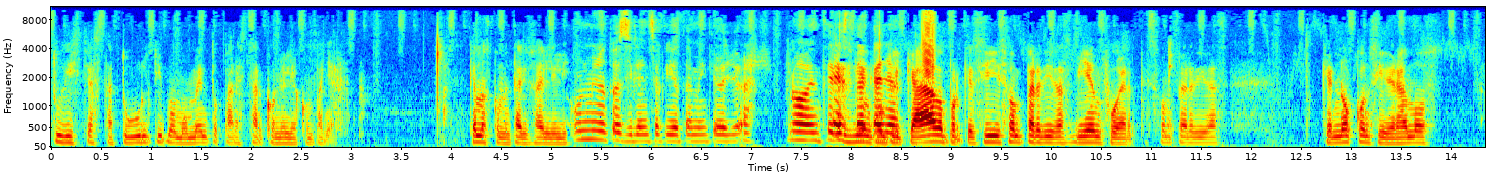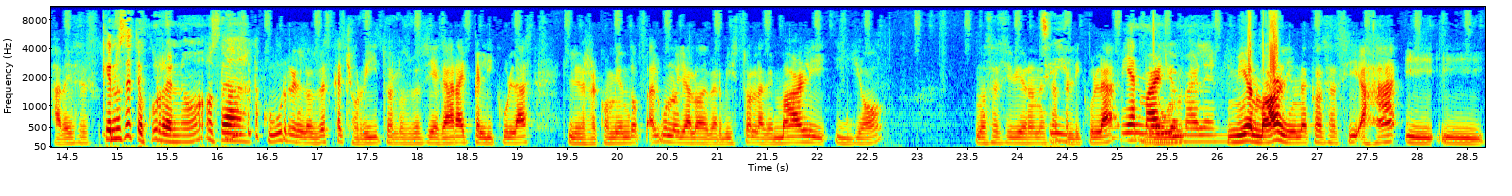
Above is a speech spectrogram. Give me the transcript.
tú diste hasta tu último momento para estar con él y acompañarlo. ¿Qué más comentarios hay, Lili? Un minuto de silencio que yo también quiero llorar. No, en serio, Es bien cañón. complicado porque sí, son pérdidas bien fuertes, son pérdidas que no consideramos a veces Que no se te ocurre, ¿no? O No sea, se te ocurren, los ves cachorritos, los ves llegar, hay películas, les recomiendo, alguno ya lo ha de haber visto, la de Marley y yo, no sé si vieron esa película. Me and Marley un-. Me and Marley, una cosa así, ajá, y, y,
